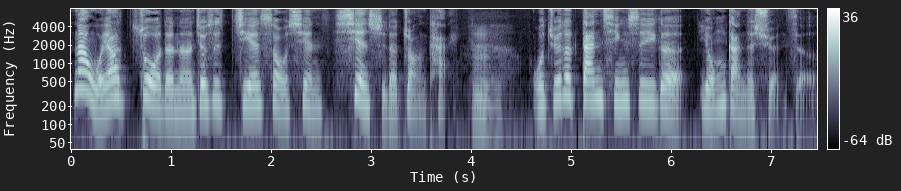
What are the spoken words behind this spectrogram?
那我要做的呢，就是接受现现实的状态。嗯，我觉得单亲是一个勇敢的选择。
